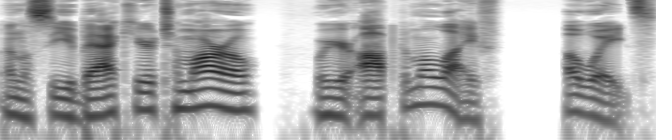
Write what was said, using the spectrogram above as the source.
and I'll see you back here tomorrow where your optimal life awaits.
